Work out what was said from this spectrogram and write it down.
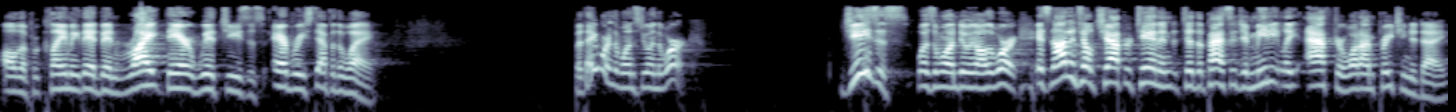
all the proclaiming. They had been right there with Jesus every step of the way. But they weren't the ones doing the work. Jesus was the one doing all the work. It's not until chapter 10 and to the passage immediately after what I'm preaching today.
